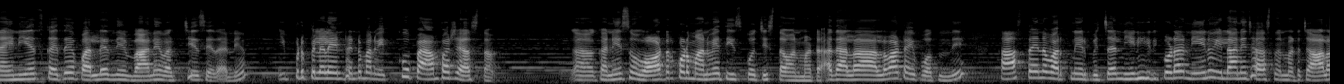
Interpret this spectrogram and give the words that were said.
నైన్ ఇయర్స్కి అయితే పర్లేదు నేను బాగానే వర్క్ చేసేదాన్ని. ఇప్పుడు పిల్లలు ఏంటంటే మనం ఎక్కువ ప్యాంపర్ చేస్తాం. కనీసం వాటర్ కూడా మనమే తీసుకొచ్చిస్తాం అనమాట అది అలా అలవాటు అయిపోతుంది కాస్తైనా వర్క్ నేర్పించాలి. నేను ఇది కూడా నేను ఇలానే చేస్తున్నాను అనమాట చాలా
